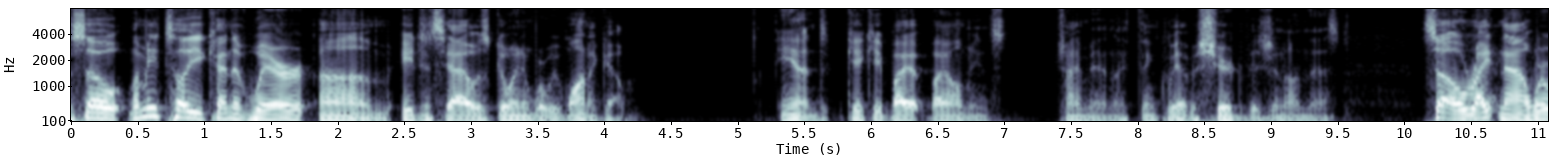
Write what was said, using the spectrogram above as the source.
So let me tell you kind of where um, Agency Iowa's going and where we want to go. And KK, by by all means, chime in. I think we have a shared vision on this. So right now, where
